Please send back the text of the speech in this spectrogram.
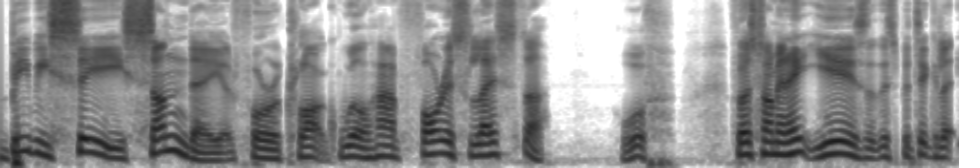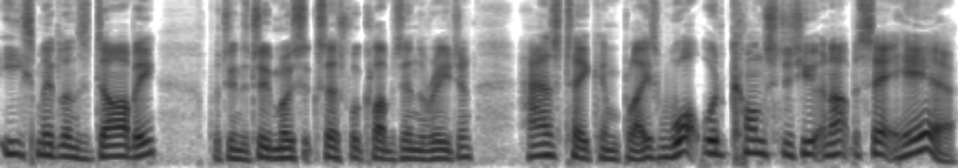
BBC Sunday at 4 o'clock will have Forest Leicester. Woof. First time in eight years that this particular East Midlands derby between the two most successful clubs in the region has taken place. What would constitute an upset here?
